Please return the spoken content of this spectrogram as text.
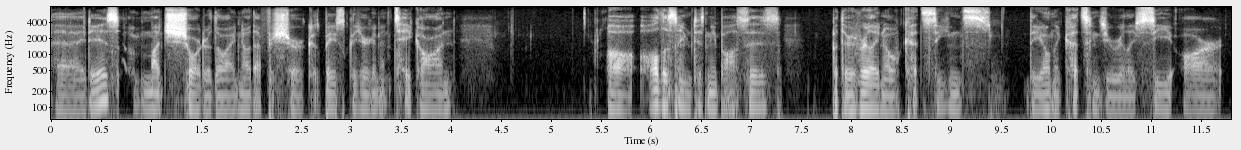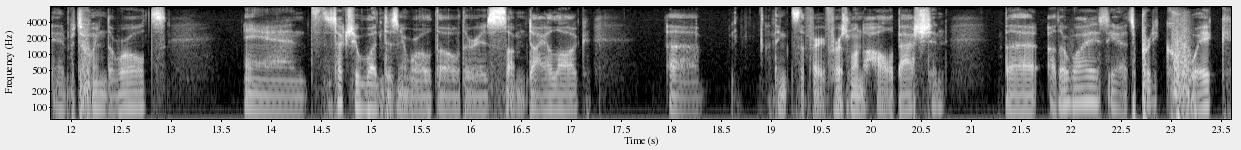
Uh, it is much shorter though, I know that for sure, because basically you're going to take on uh, all the same Disney bosses, but there's really no cutscenes. The only cutscenes you really see are in between the worlds, and there's actually one Disney World though, there is some dialogue. Uh, I think it's the very first one, the Hollow Bastion. But otherwise, yeah, it's pretty quick,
